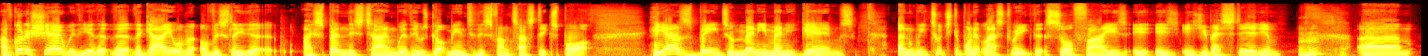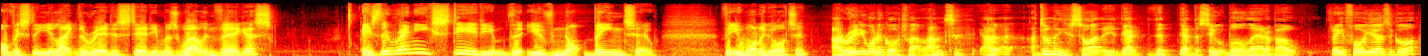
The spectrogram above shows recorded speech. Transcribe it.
I've got to share with you that the the guy who obviously that I spend this time with, who's got me into this fantastic sport, he has been to many, many games, and we touched upon it last week that SoFi is is is your best stadium. Um, obviously, you like the Raiders Stadium as well in Vegas. Is there any stadium that you've not been to that you want to go to? I really want to go to Atlanta. I, I, I don't know if you saw it. They had, the, they had the Super Bowl there about three or four years ago.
